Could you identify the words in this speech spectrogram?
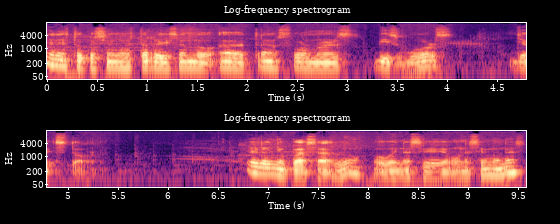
En esta ocasión vamos a estar revisando a Transformers Beast Wars Jetstorm. El año pasado, o bueno hace unas semanas,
